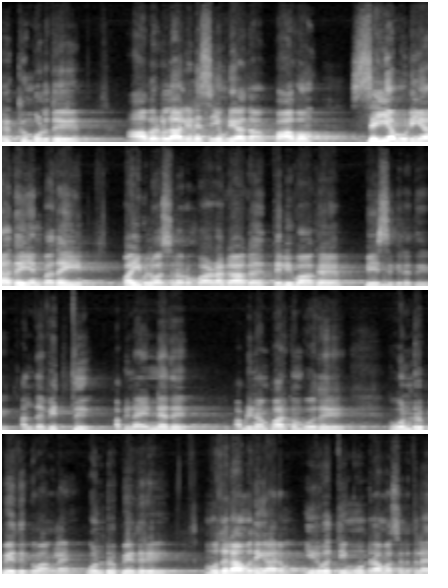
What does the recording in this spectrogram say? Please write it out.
இருக்கும் பொழுது அவர்களால் என்ன செய்ய முடியாதாம்? பாவம் செய்ய முடியாது என்பதை பைபிள் வசனம் ரொம்ப அழகாக தெளிவாக பேசுகிறது. அந்த வித்து அப்படின்னா என்னது? அப்படி நாம் பார்க்கும்போது ஒன்று பேதருக்கு வாங்களேன். ஒன்று பேதிரு முதலாம் அதிகாரம் இருபத்தி மூன்றாம் வசனத்தில்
